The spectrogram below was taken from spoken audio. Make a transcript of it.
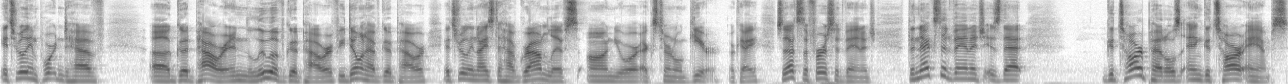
It's really important to have uh, good power. In lieu of good power, if you don't have good power, it's really nice to have ground lifts on your external gear. Okay, so that's the first advantage. The next advantage is that guitar pedals and guitar amps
